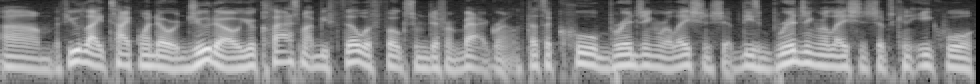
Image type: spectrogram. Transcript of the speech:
um, if you like taekwondo or judo, your class might be filled with folks from different backgrounds. That's a cool bridging relationship. These bridging relationships can equal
